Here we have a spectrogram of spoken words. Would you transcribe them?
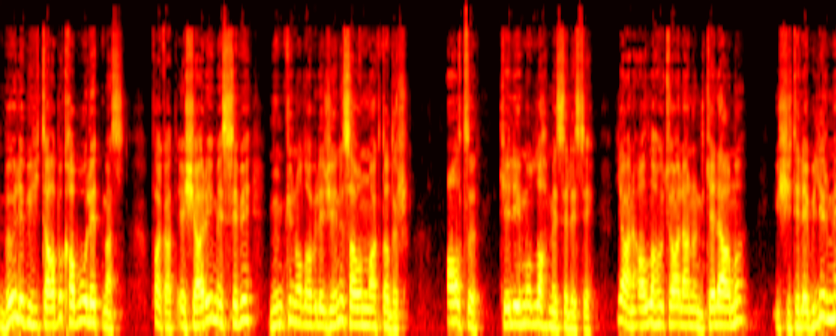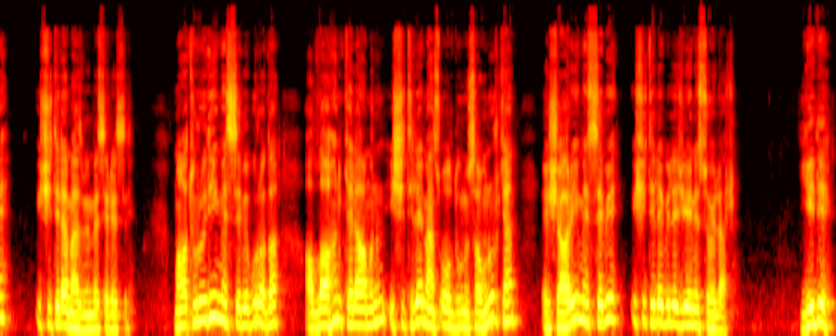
böyle bir hitabı kabul etmez. Fakat Eşari mezhebi mümkün olabileceğini savunmaktadır. 6. Kelimullah meselesi. Yani Allahü Teala'nın kelamı işitilebilir mi, işitilemez mi meselesi. Maturidi mezhebi burada Allah'ın kelamının işitilemez olduğunu savunurken Eşari mezhebi işitilebileceğini söyler. 7.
